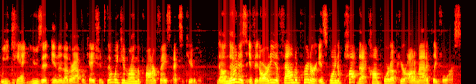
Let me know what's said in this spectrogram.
we can't use it in another application. Then we can run the Pronterface executable. Now notice if it already found a printer, it's going to pop that COM port up here automatically for us.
